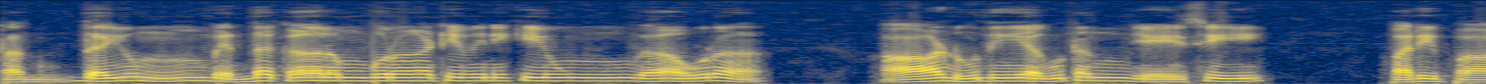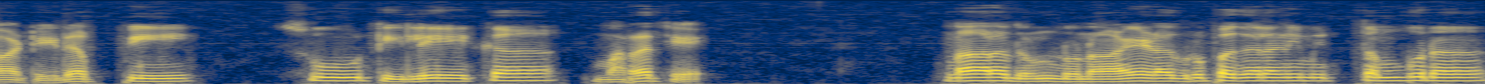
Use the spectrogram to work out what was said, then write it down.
తద్దయుం బెద్దకాలంబునాటి వినికియుంగావున ఆడుదియగుటం చేసి పరిపాటిరప్పి సూటిలేక మరచె. నారదుండు నాయడ గృపగల నిమిత్తంబున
